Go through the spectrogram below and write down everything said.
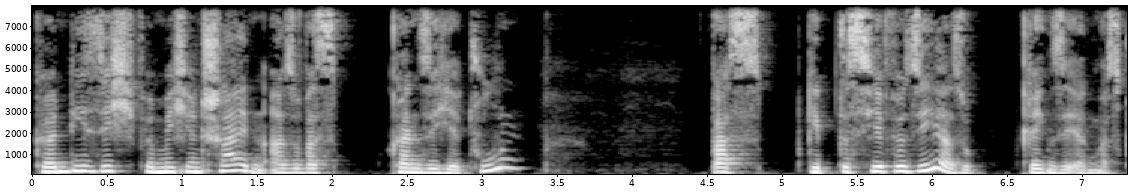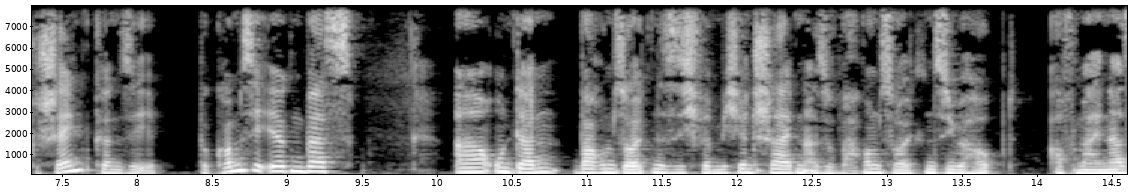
können die sich für mich entscheiden? Also was können sie hier tun? Was gibt es hier für sie? Also kriegen sie irgendwas geschenkt? Können sie, bekommen sie irgendwas? Äh, und dann, warum sollten Sie sich für mich entscheiden? Also warum sollten Sie überhaupt auf meiner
